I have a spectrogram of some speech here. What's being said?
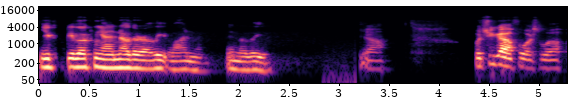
you could be looking at another elite lineman in the league. Yeah, what you got for us, Will?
